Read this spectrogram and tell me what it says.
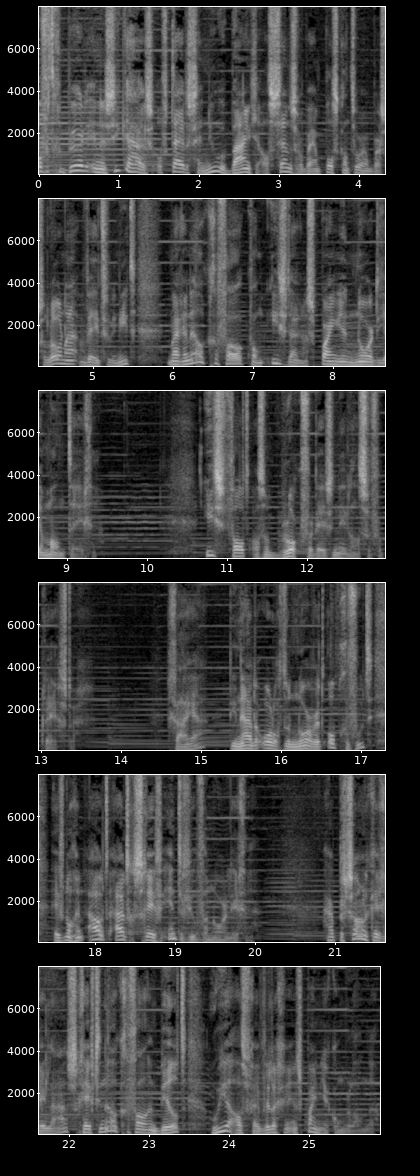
Of het gebeurde in een ziekenhuis of tijdens zijn nieuwe baantje als sensor bij een postkantoor in Barcelona, weten we niet. Maar in elk geval kwam Is daar in Spanje Noor Diamant tegen. Is valt als een blok voor deze Nederlandse verpleegster. Gaia, die na de oorlog door Noor werd opgevoed, heeft nog een oud uitgeschreven interview van Noor liggen. Haar persoonlijke relaas geeft in elk geval een beeld hoe je als vrijwilliger in Spanje kon belanden.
